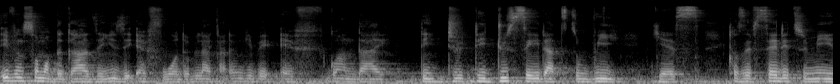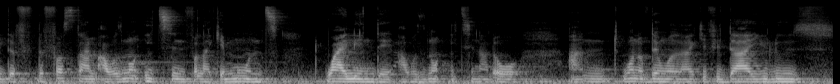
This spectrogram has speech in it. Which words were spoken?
Even some of the guards, they use the F word. They'll be like, I don't give a F, go and die. They do, they do say that to we, yes. Because they've said it to me the, the first time I was not eating for like a month while in there, I was not eating at all. And one of them was like, if you die, you lose.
